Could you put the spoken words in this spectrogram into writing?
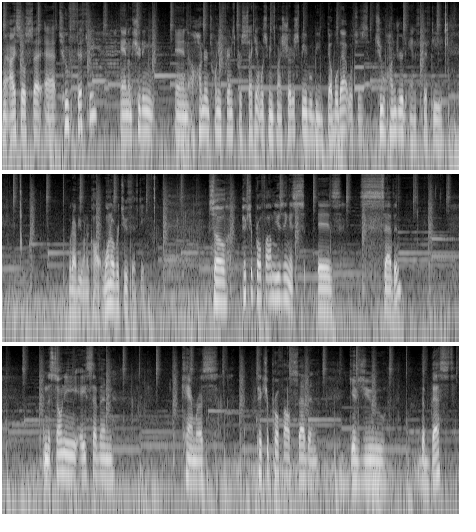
My ISO set at 250 and I'm shooting in 120 frames per second, which means my shutter speed will be double that, which is 250, whatever you want to call it, 1 over 250. So picture profile I'm using is, is 7. And the Sony a7 cameras, picture profile 7 gives you the best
